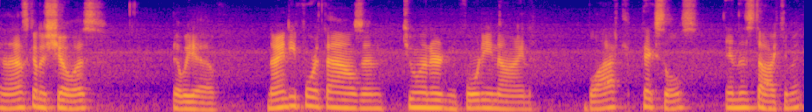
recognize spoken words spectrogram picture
and that's going to show us that we have 94,249 black pixels in this document.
